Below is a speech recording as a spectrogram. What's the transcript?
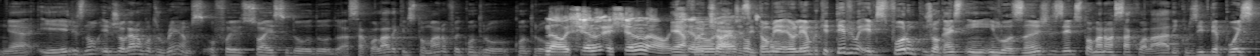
Né? E eles não, eles jogaram contra o Rams ou foi só esse do, do, do a sacolada que eles tomaram foi contra o, contra o... Não, esse ano, esse ano não. Esse é, foi o Chargers. Então eu lembro que teve, eles foram jogar em, em Los Angeles, eles tomaram a sacolada, inclusive depois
